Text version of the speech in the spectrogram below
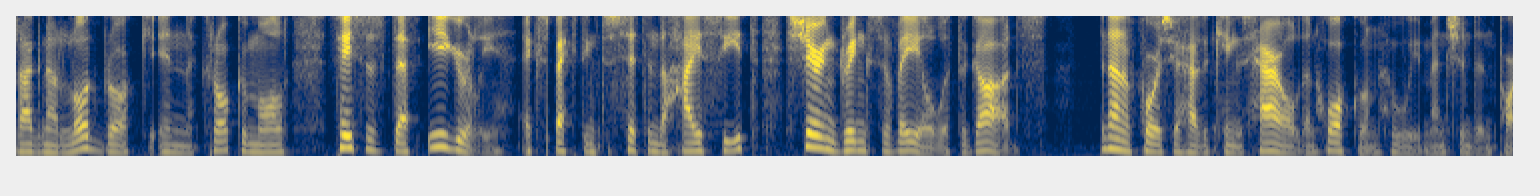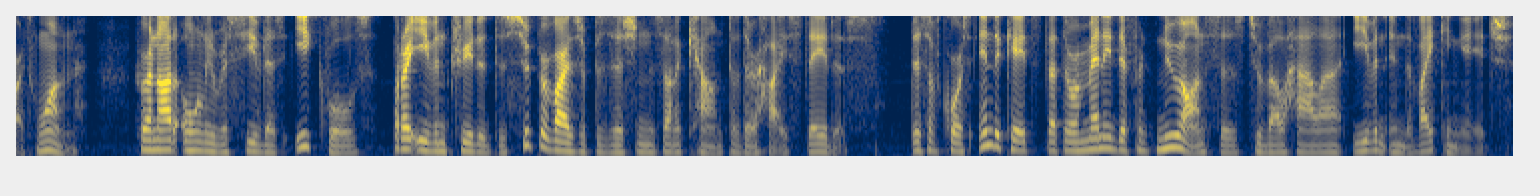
Ragnar Lodbrok in Krákumál faces death eagerly, expecting to sit in the high seat, sharing drinks of ale with the gods. And then, of course, you have the kings Harald and Håkon, who we mentioned in part 1, who are not only received as equals, but are even treated to supervisor positions on account of their high status. This, of course, indicates that there were many different nuances to Valhalla even in the Viking Age.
